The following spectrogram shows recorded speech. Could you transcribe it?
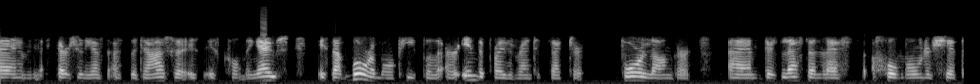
um, certainly as, as the data is, is coming out, is that more and more people are in the private rented sector for longer. Um, there's less and less home ownership.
